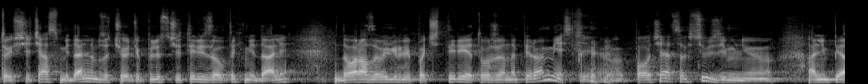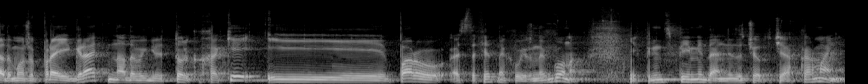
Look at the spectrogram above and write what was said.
то есть сейчас в медальном зачете плюс 4 золотых медали. Два раза выиграли по 4, это уже на первом месте. Получается, всю зимнюю Олимпиаду можно проиграть, надо выиграть только хоккей и пару эстафетных лыжных гонок. И, в принципе, медальный зачет у тебя в кармане.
